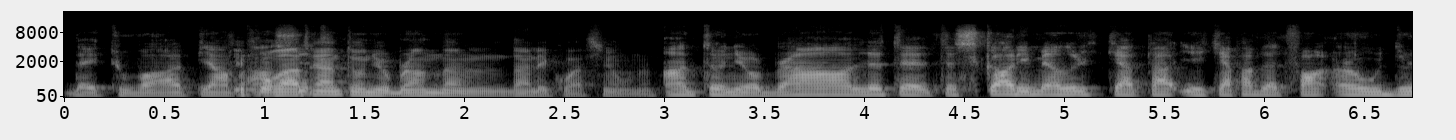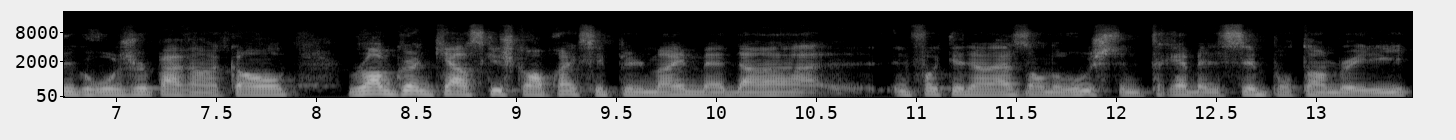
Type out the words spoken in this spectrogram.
d'être ouvert. Puis Il faut rentrer Antonio Brown dans, dans l'équation. Antonio Brown, là, tu as, Scotty Miller qui est capable de te faire un ou deux gros jeux par rencontre. Rob Gronkowski, je comprends que c'est plus le même, mais dans, une fois que tu es dans la zone rouge, c'est une très belle cible pour Tom Brady.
